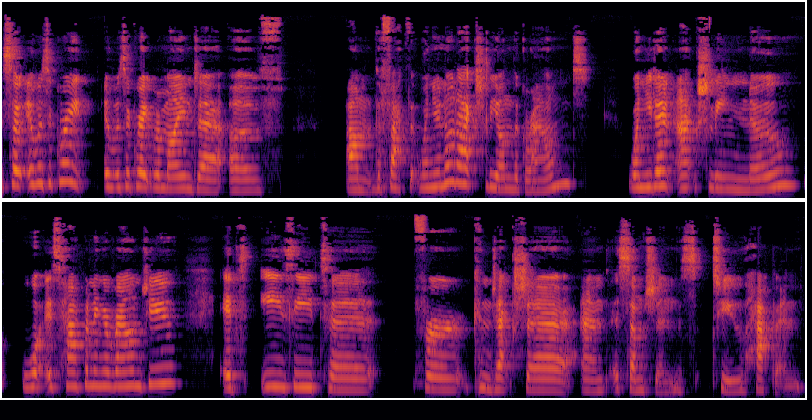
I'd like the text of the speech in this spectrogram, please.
so it was a great it was a great reminder of um, the fact that when you're not actually on the ground, when you don't actually know what is happening around you, it's easy to for conjecture and assumptions to happen.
